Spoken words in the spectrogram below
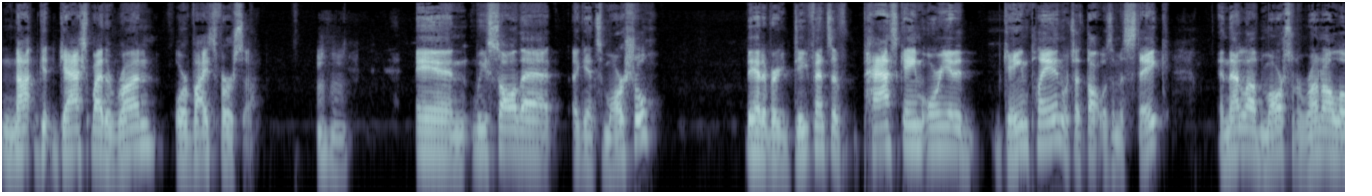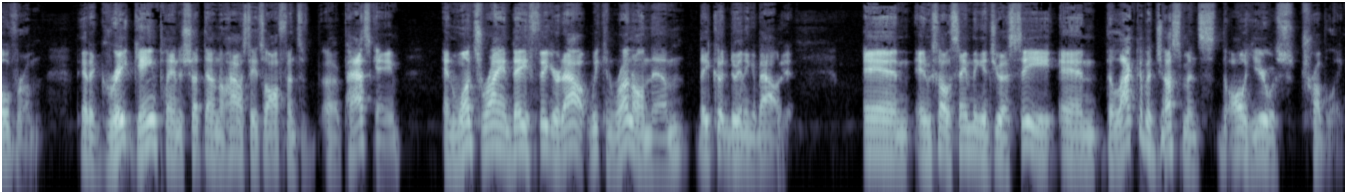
not get gashed by the run or vice versa. Mm-hmm. And we saw that against Marshall. They had a very defensive pass game oriented game plan, which I thought was a mistake. And that allowed Marshall to run all over them. They had a great game plan to shut down Ohio State's offensive uh, pass game. And once Ryan Day figured out we can run on them, they couldn't do anything about it. And and we saw the same thing at USC. And the lack of adjustments all year was troubling.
